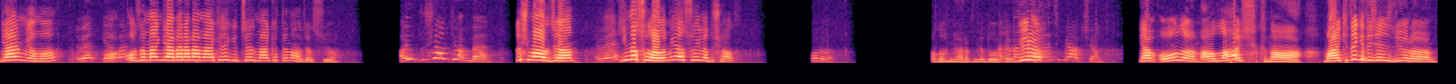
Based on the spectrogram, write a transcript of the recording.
Gelmiyor mu? Evet gel ben. O, o zaman gel beraber markete gideceğiz. Marketten alacağız suyu. Hayır duş alacağım ben. Duş mu alacaksın? Evet. Yine su alalım. Yine suyla duş al. Doğru. Allah'ım yarabbim de doğru diyor. ben Yürü. yapacağım. Ya oğlum Allah aşkına. Markete gideceğiz diyorum.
